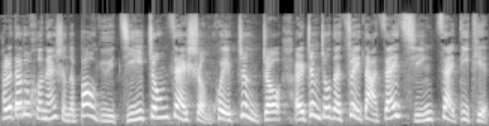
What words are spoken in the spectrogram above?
好了，大都河南省的暴雨集中在省会郑州，而郑州的最大灾情在地铁。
